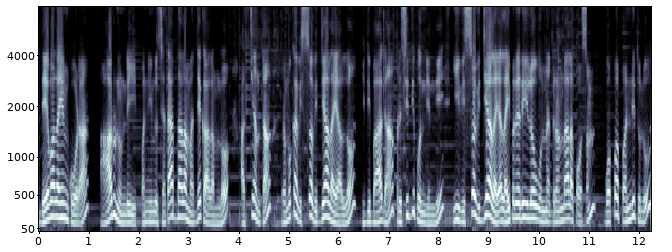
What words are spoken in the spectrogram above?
దేవాలయం కూడా ఆరు నుండి పన్నెండు శతాబ్దాల మధ్యకాలంలో అత్యంత ప్రముఖ విశ్వవిద్యాలయాల్లో ఇది బాగా ప్రసిద్ధి పొందింది. ఈ విశ్వవిద్యాలయ లైబ్రరీలో ఉన్న గ్రంథాల కోసం గొప్ప పండితులు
